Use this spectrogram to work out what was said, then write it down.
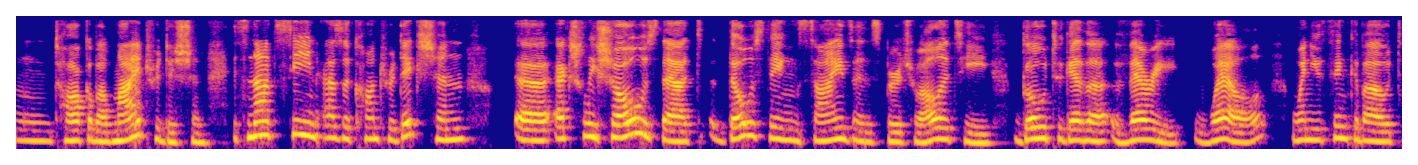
um, talk about my tradition. It's not seen as a contradiction uh, actually shows that those things, science and spirituality, go together very well when you think about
